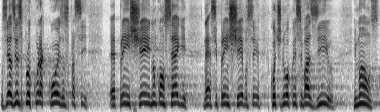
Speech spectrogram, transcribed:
Você às vezes procura coisas para se é, preencher e não consegue né, se preencher, você continua com esse vazio. Irmãos,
